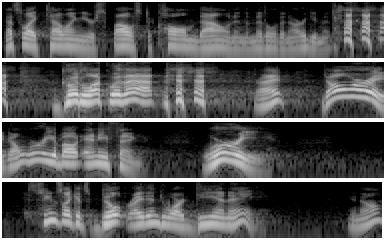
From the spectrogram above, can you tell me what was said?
That's like telling your spouse to calm down in the middle of an argument. Good luck with that, right? Don't worry. Don't worry about anything. Worry. seems like it's built right into our DNA, you know?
